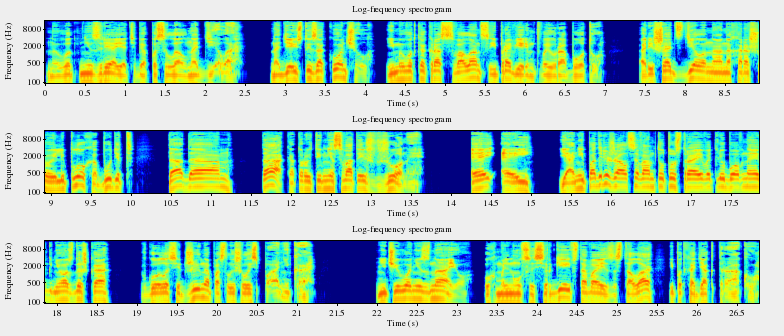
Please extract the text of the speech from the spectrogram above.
«Ну вот не зря я тебя посылал на дело. Надеюсь, ты закончил, и мы вот как раз с Валансой и проверим твою работу. А решать, сделана она хорошо или плохо, будет... Та-дам! Та, которую ты мне сватаешь в жены. Эй-эй, я не подряжался вам тут устраивать любовное гнездышко». В голосе Джина послышалась паника. «Ничего не знаю», — ухмыльнулся Сергей, вставая из-за стола и подходя к траку.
